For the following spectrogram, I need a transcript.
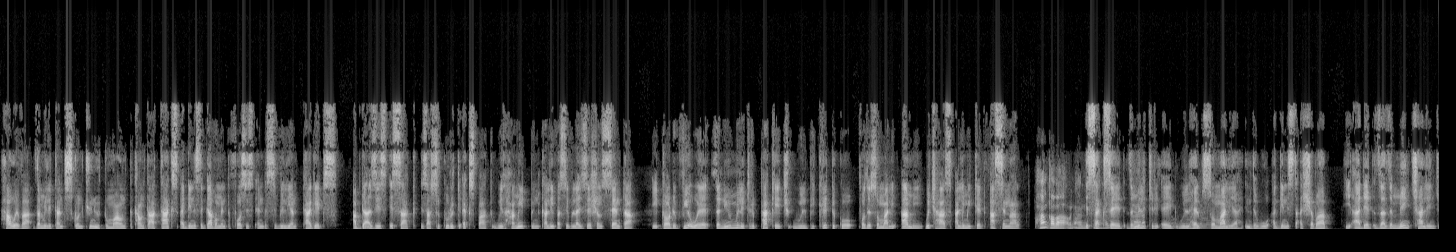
However, the militants continue to mount counterattacks against the government forces and civilian targets. Abdulaziz Isaac is a security expert with Hamid bin Khalifa Civilization Center. He told VOA the new military package will be critical for the Somali army, which has a limited arsenal. Isaac said the military aid will help Somalia in the war against Al-Shabaab. He added that the main challenge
